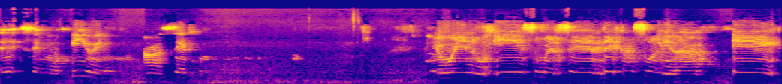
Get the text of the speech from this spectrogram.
eh, se motiven a hacerlo. Bueno, y su merced de casualidad, eh,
